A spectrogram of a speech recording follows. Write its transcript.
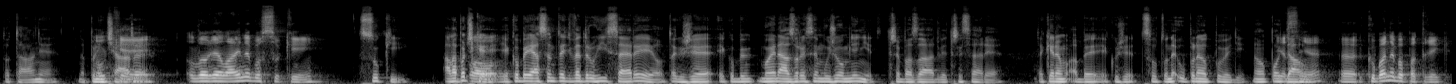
totálně, na plný okay. čáře. Lorelai nebo Suki? Suki. Ale počkej, oh. jakoby já jsem teď ve druhé sérii, jo, takže jakoby moje názory se můžou měnit, třeba za dvě, tři série. Tak jenom, aby, jakože jsou to neúplné odpovědi. No, pojď dál. Jasně. Uh, Kuba nebo Patrik?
